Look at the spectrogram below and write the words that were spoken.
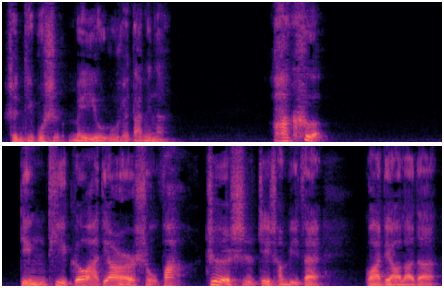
身体不适没有入选大名单。阿克顶替格瓦迪奥尔首发。这是这场比赛瓜迪奥拉的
